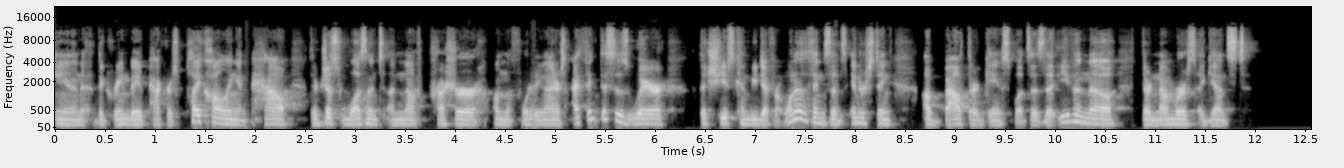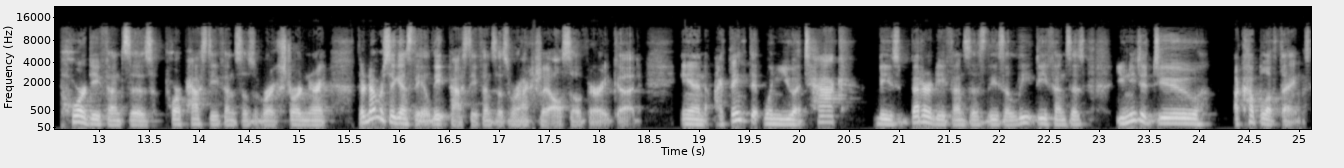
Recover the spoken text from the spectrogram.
and the Green Bay Packers play calling and how there just wasn't enough pressure on the 49ers. I think this is where the Chiefs can be different. One of the things that's interesting about their game splits is that even though their numbers against poor defenses, poor pass defenses were extraordinary. Their numbers against the elite pass defenses were actually also very good. And I think that when you attack these better defenses, these elite defenses, you need to do a couple of things.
